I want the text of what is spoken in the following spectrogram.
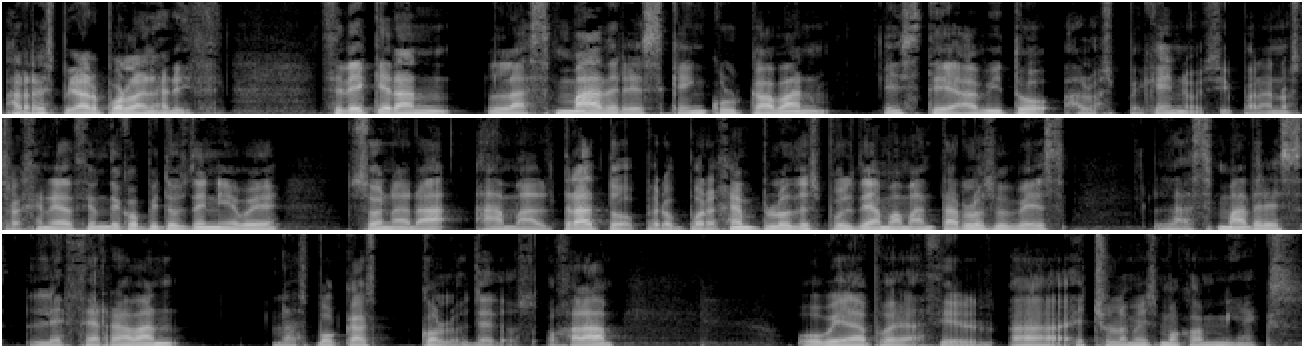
A respirar por la nariz. Se ve que eran las madres que inculcaban este hábito a los pequeños y para nuestra generación de copitos de nieve sonará a maltrato, pero por ejemplo, después de amamantar los bebés, las madres le cerraban las bocas con los dedos. Ojalá hubiera podido decir, uh, hecho lo mismo con mi ex.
